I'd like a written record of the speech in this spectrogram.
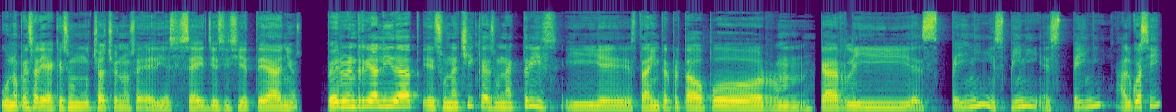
uno pensaría que es un muchacho, no sé, de 16, 17 años, pero en realidad es una chica, es una actriz y eh, está interpretado por um, Carly Spiney, Spiney, Spiney, algo así.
